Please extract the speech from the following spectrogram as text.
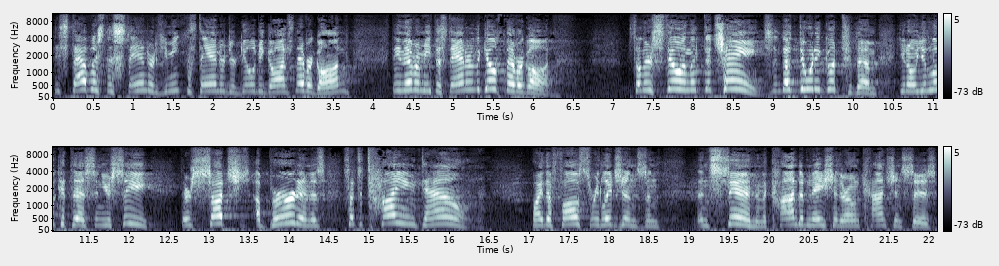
They establish this standard. If you meet the standard, your guilt will be gone. It's never gone. They never meet the standard, the guilt's never gone. So they're still in the, the chains. It doesn't do any good to them. You know, you look at this and you see there's such a burden, there's such a tying down by the false religions and, and sin and the condemnation of their own consciences,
